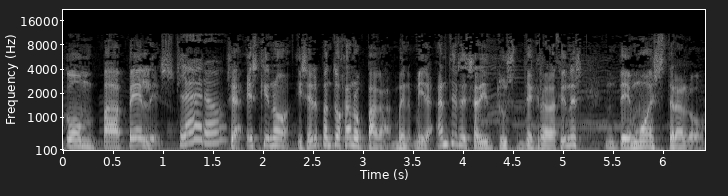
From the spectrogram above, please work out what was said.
con papeles. Claro. O sea, es que no, Isabel Pantoja no paga. Bueno, mira, antes de salir tus declaraciones, demuéstralo.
